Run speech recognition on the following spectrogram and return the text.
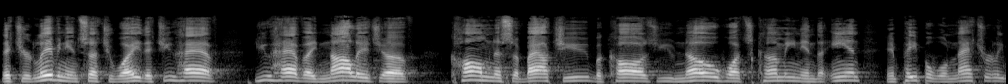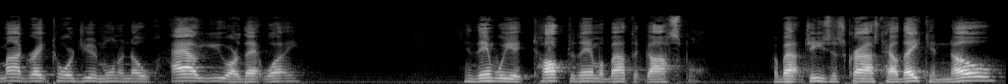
that you're living in such a way that you have you have a knowledge of calmness about you because you know what's coming in the end, and people will naturally migrate towards you and want to know how you are that way. And then we talk to them about the gospel, about Jesus Christ, how they can know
